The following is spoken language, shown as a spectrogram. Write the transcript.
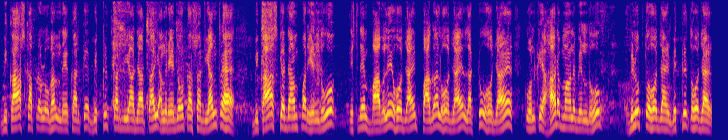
विकास का प्रलोभन दे करके विकृत कर दिया जाता है। अंग्रेज़ों का षड्यंत्र है, विकास के नाम पर हिंदू इतने बावले हो जाएँ, पागल हो जाएँ, लट्टू हो जाएँ कि उनके हर मान बिंदु विलुप्त हो जाएँ, विकृत हो जाएँ।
